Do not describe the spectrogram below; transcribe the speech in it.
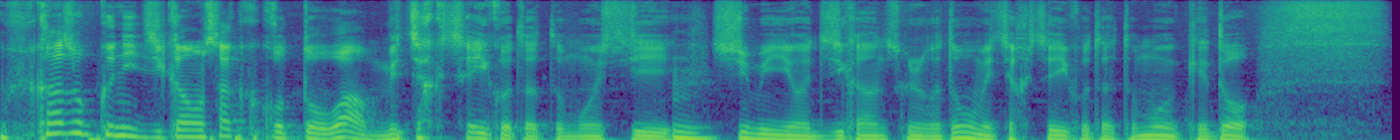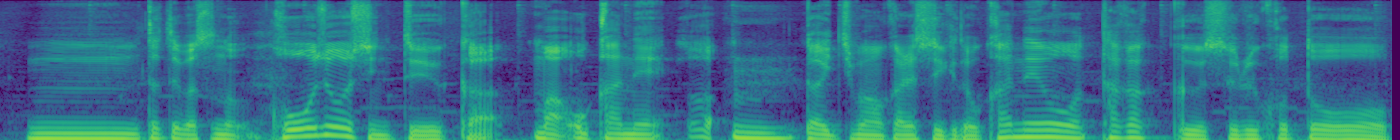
家族に時間を割くことはめちゃくちゃいいことだと思うし、うん趣味を時間を作ることもめちゃくちゃいいことだと思うけど、うーん、例えばその向上心というか、まあお金うんが一番わかりやすいけど、お金を高くすることを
